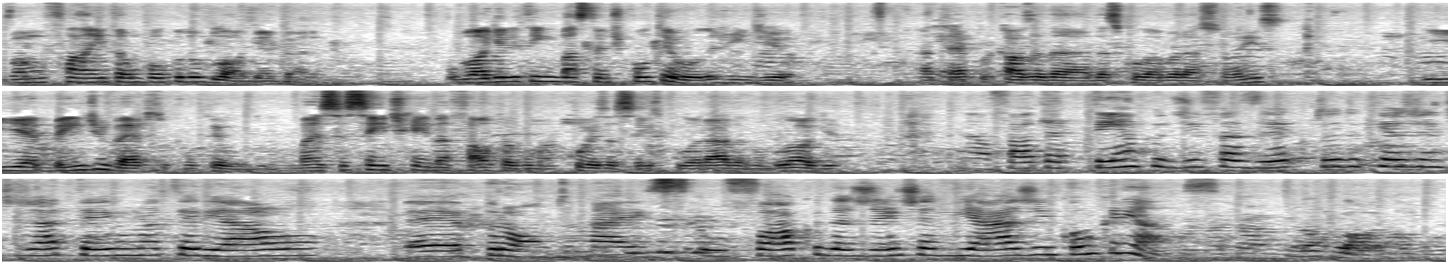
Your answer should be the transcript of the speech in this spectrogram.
Vamos falar então um pouco do blog agora. O blog ele tem bastante conteúdo hoje em dia, até por causa da, das colaborações, e é bem diverso o conteúdo. Mas você sente que ainda falta alguma coisa a ser explorada no blog? Não, falta tempo de fazer tudo que a gente já tem o material é, pronto, mas o foco da gente é viagem com criança no blog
